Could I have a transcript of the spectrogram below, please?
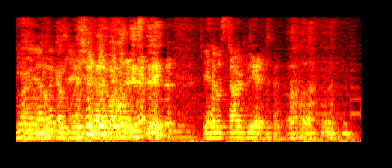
Yeah, I you have no have to calculation about this thing. You haven't started yet.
